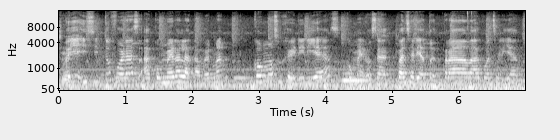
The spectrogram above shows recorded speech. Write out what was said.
Sí. Oye, y si tú fueras a comer a la taberna, ¿cómo sugerirías comer? O sea, ¿cuál sería tu entrada? ¿Cuál sería tu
